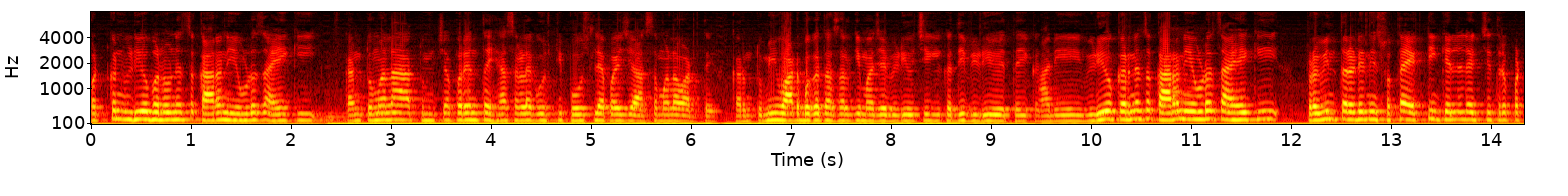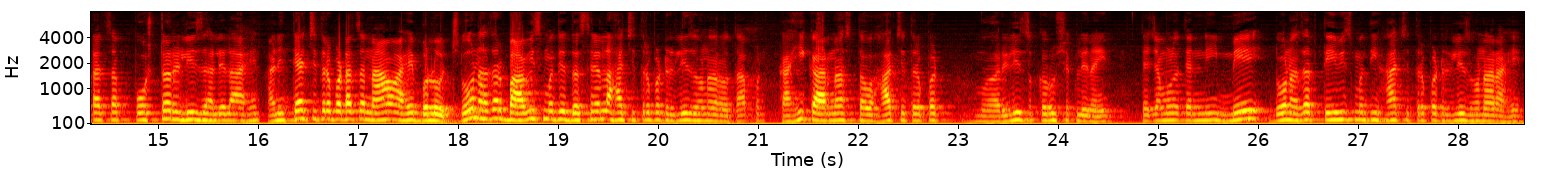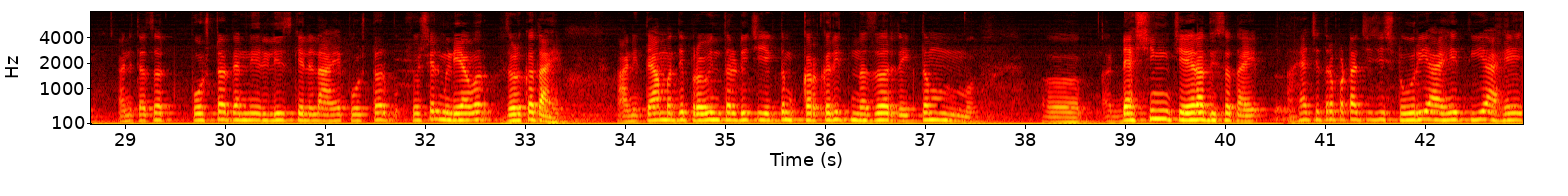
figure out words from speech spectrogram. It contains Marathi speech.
पटकन व्हिडिओ बनवण्याचं कारण एवढंच आहे की कारण तुम्हाला तुमच्यापर्यंत ह्या सगळ्या गोष्टी पोहोचल्या पाहिजे असं मला वाटतंय. कारण तुम्ही वाट बघत असाल की माझ्या व्हिडिओची की कधी व्हिडिओ येते आणि व्हिडिओ करण्याचं कारण एवढंच आहे की प्रवीण तरडेने स्वतः ऍक्टिंग केलेल्या एक चित्रपटाचा पोस्टर रिलीज झालेला आहे. आणि त्या चित्रपटाचं नाव आहे बलोच. दोन हजार बावीसमध्ये दसऱ्याला हा चित्रपट रिलीज होणार होता. पण काही कारणास्तव हा चित्रपट रिलीज करू शकले नाहीत. त्याच्यामुळं त्यांनी मे दोन हजार तेवीसमध्ये हा चित्रपट रिलीज होणार आहे. आणि त्याचं पोस्टर त्यांनी रिलीज केलेलं आहे. पोस्टर सोशल मीडियावर झळकत आहे. आणि त्यामध्ये प्रवीण तरडीची एकदम करकरीत नजर एकदम डॅशिंग चेहरा दिसत आहे. ह्या चित्रपटाची जी स्टोरी आहे ती आहे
